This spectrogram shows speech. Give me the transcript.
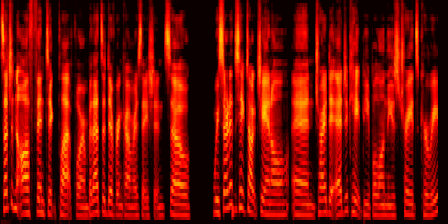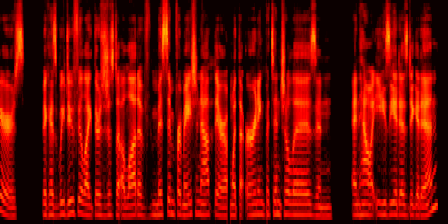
Such an authentic platform, but that's a different conversation. So we started the TikTok channel and tried to educate people on these trades careers because we do feel like there's just a lot of misinformation out there on what the earning potential is and and how easy it is to get in.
